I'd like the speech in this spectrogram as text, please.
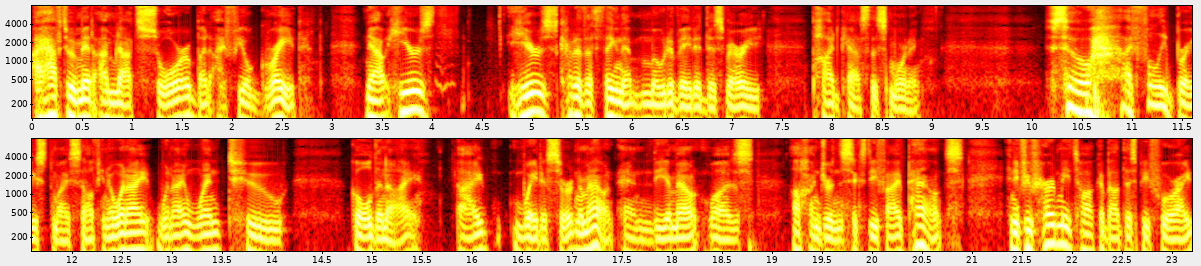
I have to admit I'm not sore, but I feel great. Now here's here's kind of the thing that motivated this very podcast this morning. So I fully braced myself. You know when I when I went to Goldeneye, I weighed a certain amount, and the amount was 165 pounds. And if you've heard me talk about this before, I,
